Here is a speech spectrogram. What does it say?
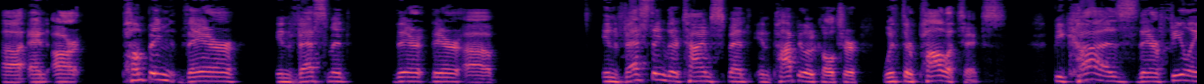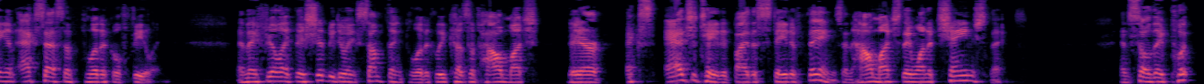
uh, and are pumping their investment, their their uh, investing their time spent in popular culture with their politics because they're feeling an excess of political feeling, and they feel like they should be doing something politically because of how much they're ex- agitated by the state of things and how much they want to change things, and so they put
